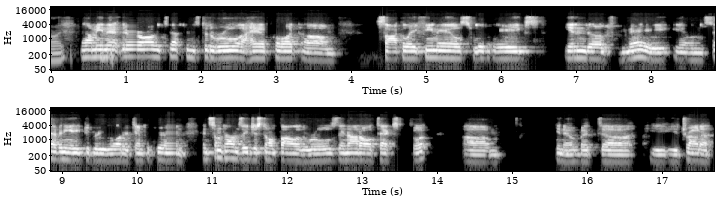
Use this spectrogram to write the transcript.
All right. Now, I mean, there, there are exceptions to the rule. I have caught um, Sac-a-lait females with eggs end of May in 78 degree water temperature. And, and sometimes they just don't follow the rules. They're not all textbook, um, you know, but uh, you, you, try to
